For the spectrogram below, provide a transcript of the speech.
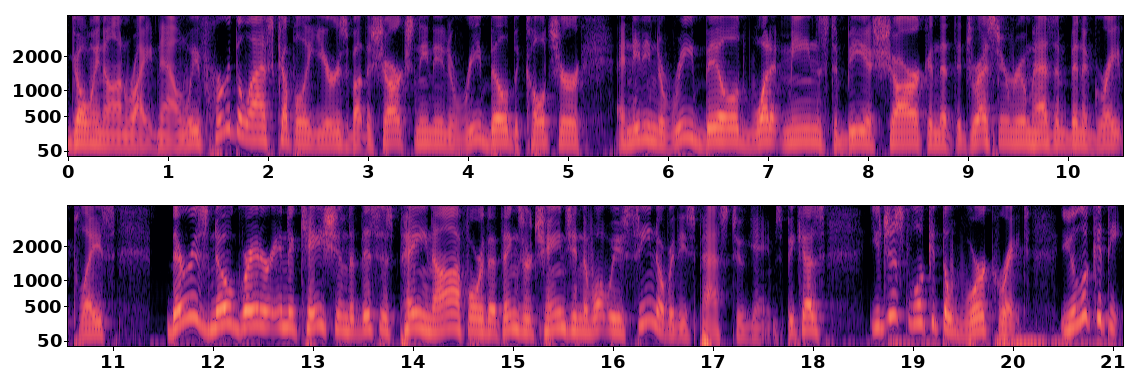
going on right now. And we've heard the last couple of years about the Sharks needing to rebuild the culture and needing to rebuild what it means to be a Shark and that the dressing room hasn't been a great place. There is no greater indication that this is paying off or that things are changing than what we've seen over these past two games because you just look at the work rate. You look at the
